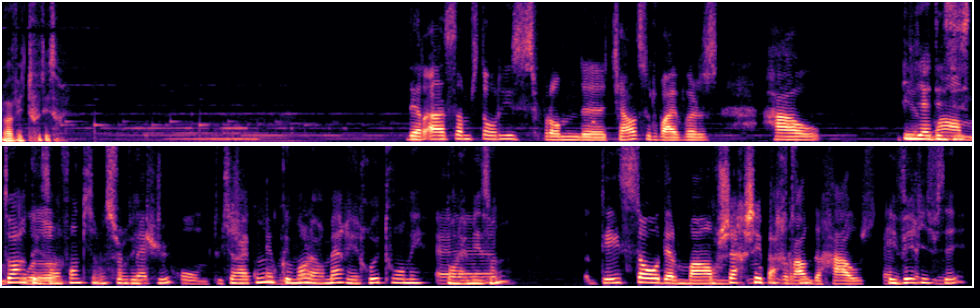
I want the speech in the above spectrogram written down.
l'eau avait tout détruit. Il y a des histoires des enfants qui ont survécu, qui racontent comment leur mère est retournée dans la maison pour chercher partout et vérifier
